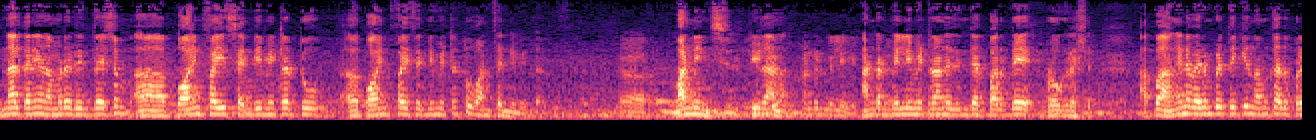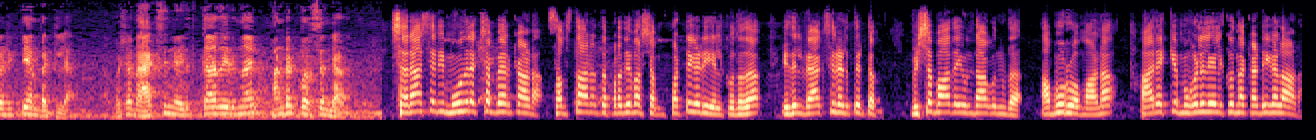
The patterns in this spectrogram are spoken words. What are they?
എന്നാൽ തന്നെ നമ്മുടെ ഒരു ഉദ്ദേശം point five centimetre to point five centimetre to one centimetre one inch ഇതാണ്. ഹൺഡ്രഡ് മില്ലിമീറ്റർ ആണ് ഇതിന്റെ പെർ ഡേ പ്രോഗ്രഷൻ അപ്പൊ അങ്ങനെ വരുമ്പോഴത്തേക്കും നമുക്ക് അത് പ്രൊഡിക്ട് ചെയ്യാൻ പറ്റില്ല. പക്ഷെ വാക്സിൻ എടുക്കാതെ ഇരുന്നാൽ ഹൺഡ്രഡ് പെർസെന്റ് ആണ്. ശരാശരി മൂന്ന് ലക്ഷം പേർക്കാണ് സംസ്ഥാനത്ത് പ്രതിവർഷം പട്ടികടി ഏൽക്കുന്നത്. ഇതിൽ വാക്സിൻ എടുത്തിട്ടും വിഷബാധയുണ്ടാകുന്നത് അപൂർവമാണ്. അരയ്ക്ക് മുകളിലേൽക്കുന്ന കടികളാണ്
